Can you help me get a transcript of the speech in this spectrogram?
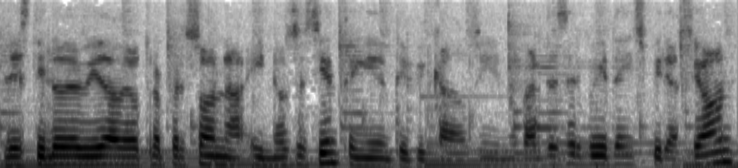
el estilo de vida de otra persona y no se sienten identificados. Y en lugar de servir de inspiración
